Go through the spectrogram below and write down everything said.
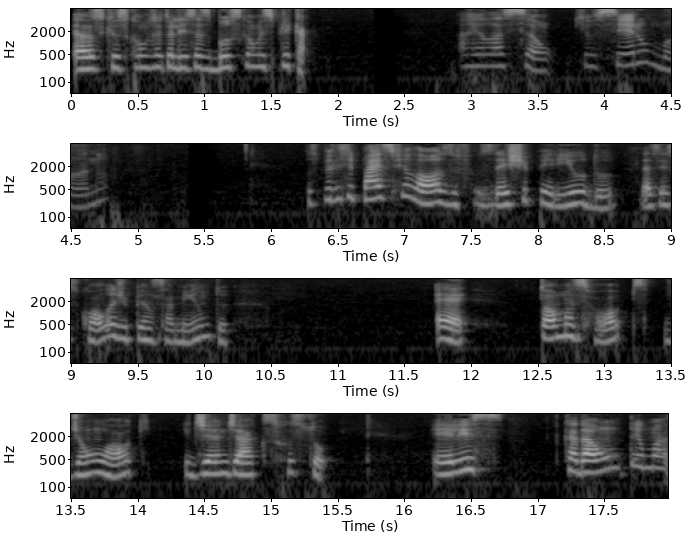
é o que os contratualistas buscam explicar. A relação que o ser humano. Os principais filósofos deste período, dessa escola de pensamento, é Thomas Hobbes, John Locke e Jean-Jacques Rousseau. Eles, cada um tem uma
